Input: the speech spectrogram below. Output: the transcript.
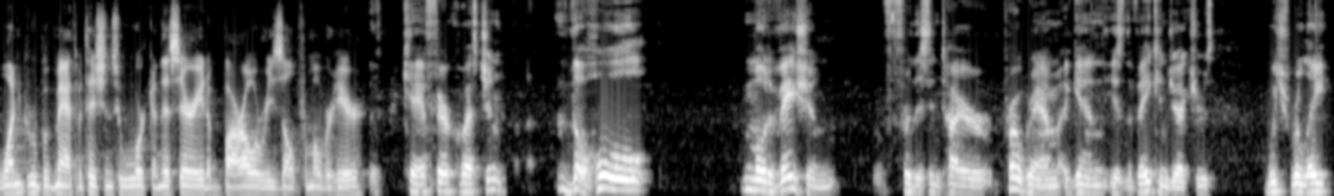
one group of mathematicians who work in this area to borrow a result from over here Okay, a fair question. The whole motivation for this entire program, again, is the Weil conjectures, which relate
